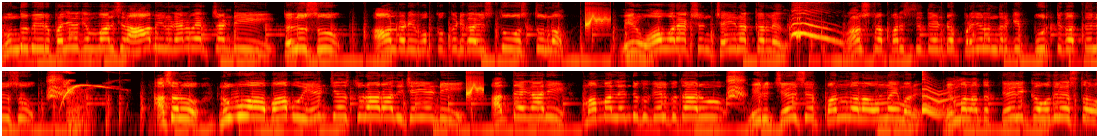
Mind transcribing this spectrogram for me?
ముందు మీరు ప్రజలకు ఇవ్వాల్సిన హామీలు నెరవేర్చండి. తెలుసు ఆల్రెడీ ఒక్కొక్కటిగా ఇస్తూ వస్తున్నాం. మీరు ఓవర్ యాక్షన్ చేయనక్కర్లేదు. రాష్ట్ర పరిస్థితి ఏంటో ప్రజలందరికీ పూర్తిగా తెలుసు. అసలు నువ్వు ఆ బాబు ఏం చేస్తున్నారో అది చేయండి. అంతేగాని మమ్మల్ని ఎందుకు గెలుకుతారు? మీరు చేసే పనులు అలా ఉన్నాయి మరి. మిమ్మల్ని అంత తేలిగ్గా వదిలేస్తాం.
